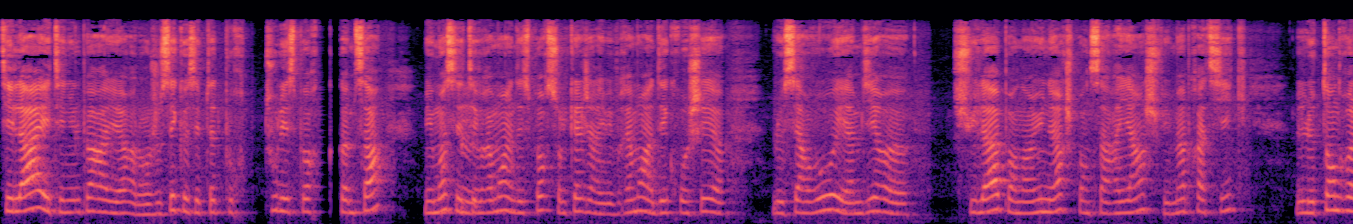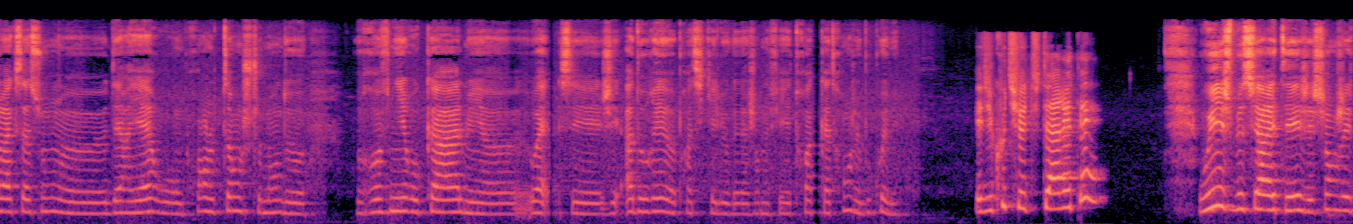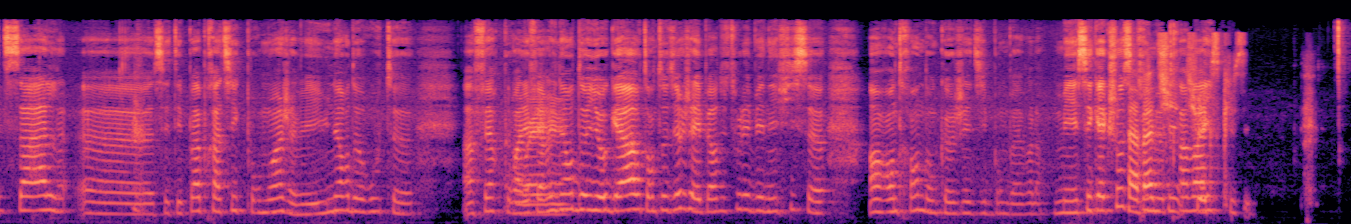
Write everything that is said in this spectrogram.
t'es là et t'es nulle part ailleurs. Alors je sais que c'est peut-être pour tous les sports comme ça. Mais moi, c'était mm. vraiment un des sports sur lequel j'arrivais vraiment à décrocher euh, le cerveau et à me dire, euh, je suis là pendant une heure, je pense à rien, je fais ma pratique. Le temps de relaxation euh, derrière, où on prend le temps justement de revenir au calme. Et ouais, c'est, j'ai adoré pratiquer le yoga. J'en ai fait 3-4 ans, j'ai beaucoup aimé. Et du coup, tu, tu t'es arrêtée oui, je me suis arrêtée, j'ai changé de salle. c'était pas pratique pour moi, j'avais une heure de route à faire pour aller faire une heure de yoga. Autant te dire que j'avais perdu tous les bénéfices euh, en rentrant, donc euh, j'ai dit bon ben voilà. Mais c'est quelque chose qui me travaille.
